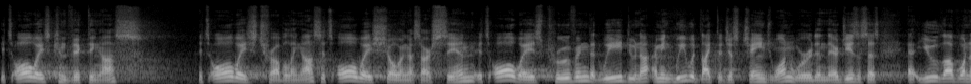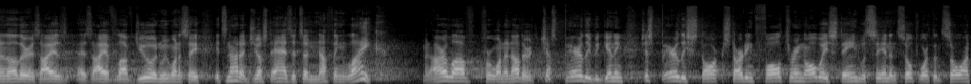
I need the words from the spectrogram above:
it's always convicting us. It's always troubling us. It's always showing us our sin. It's always proving that we do not. I mean, we would like to just change one word in there. Jesus says, uh, You love one another as I, as, as I have loved you. And we want to say, it's not a just as, it's a nothing like. I mean, our love for one another is just barely beginning, just barely start, starting, faltering, always stained with sin, and so forth and so on.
